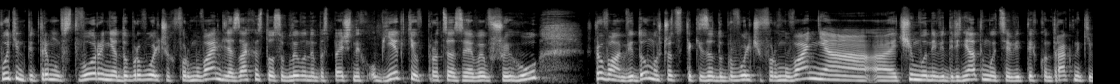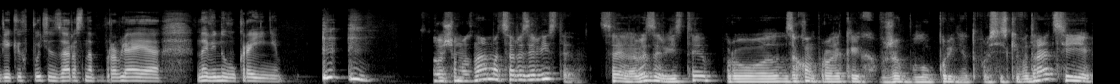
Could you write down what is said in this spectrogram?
Путін підтримав створення добровольчих формувань для захисту особливо небезпечних об'єктів. Про це заявив Шойгу. Що вам відомо, що це такі за добровольчі формування? Чим вони відрізнятимуться від тих контрактників, яких Путін зараз направляє на війну в Україні? Того, що ми знаємо, це резервісти. Це резервісти, про закон про яких вже було прийнято в Російській Федерації.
